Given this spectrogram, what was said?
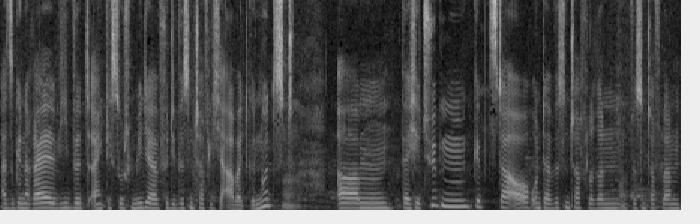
Also generell, wie wird eigentlich Social Media für die wissenschaftliche Arbeit genutzt? Mhm. Ähm, welche Typen gibt es da auch unter Wissenschaftlerinnen und Wissenschaftlern?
